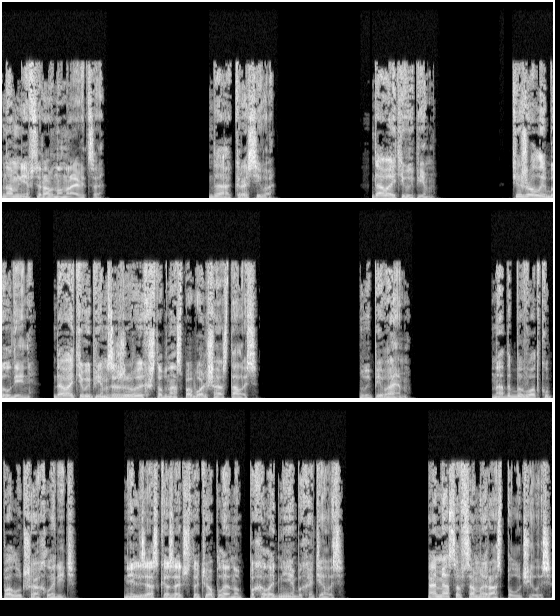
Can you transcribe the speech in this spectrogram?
но мне все равно нравится. Да, красиво. Давайте выпьем. Тяжелый был день. Давайте выпьем за живых, чтобы нас побольше осталось. Выпиваем. Надо бы водку получше охладить. Нельзя сказать, что теплая, но похолоднее бы хотелось. А мясо в самый раз получилось.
